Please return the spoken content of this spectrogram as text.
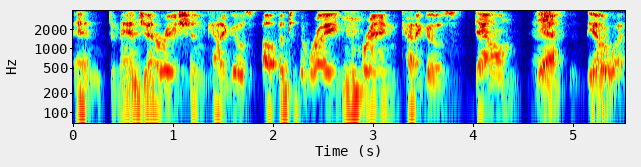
and demand generation kind of goes up and to the right, Mm. and brand kind of goes down and Yeah. the other way.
